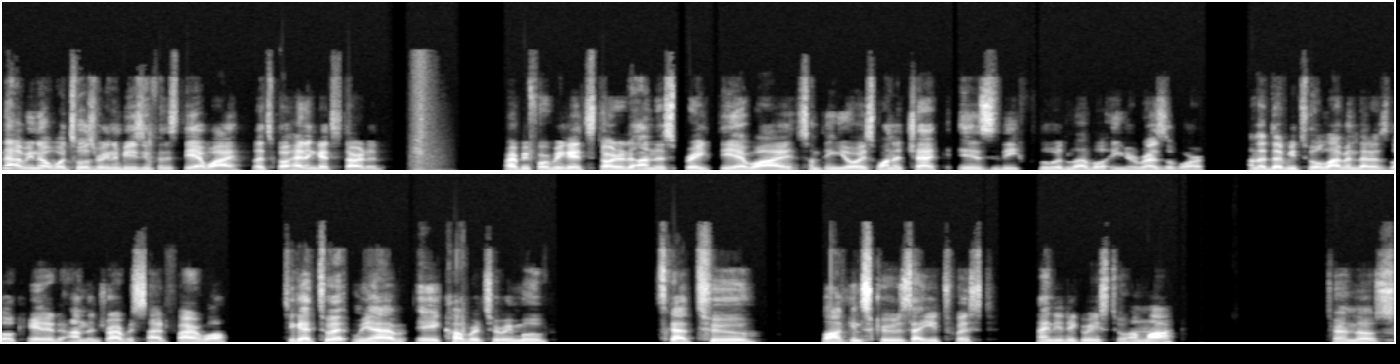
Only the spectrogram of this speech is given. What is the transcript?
Now we know what tools we're going to be using for this DIY. Let's go ahead and get started. All right, before we get started on this brake DIY, something you always want to check is the fluid level in your reservoir on the W211 that is located on the driver's side firewall. To get to it, we have a cover to remove. It's got two locking screws that you twist 90 degrees to unlock. Turn those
